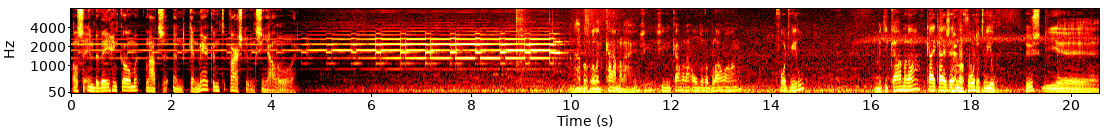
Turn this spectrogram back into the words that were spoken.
Als ze in beweging komen, laten ze een kenmerkend waarschuwingssignaal horen. En dan hebben we ook wel een camera. Hè? Zie, je, zie je een camera onder de blauwe hangen? Voor het wiel. Met die camera kijkt hij zeg maar voor het wiel. Dus die, eh,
